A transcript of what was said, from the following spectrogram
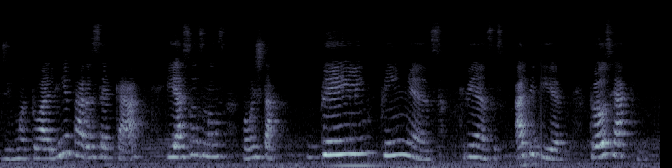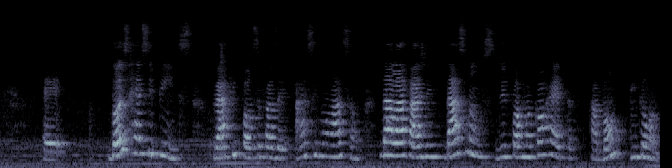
de uma toalhinha para secar e as suas mãos vão estar bem limpinhas. Crianças, a titia trouxe aqui é, dois recipientes para que possa fazer a simulação da lavagem das mãos de forma correta, tá bom? Então, ó,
